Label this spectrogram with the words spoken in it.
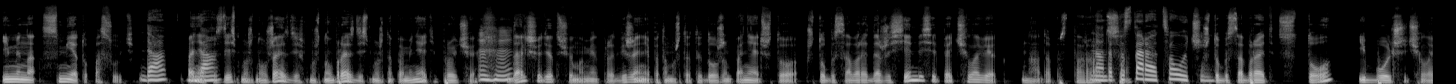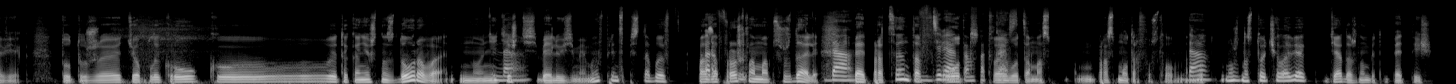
именно смету, по сути. Да, Понятно, да. здесь можно ужать, здесь можно убрать, здесь можно поменять и прочее. Мгм. Дальше идет еще момент продвижения, потому что ты должен понять, что чтобы собрать даже 75 человек, надо постараться. Надо постараться очень. Чтобы собрать 100 и больше человек, тут уже теплый круг, э, это, конечно, здорово, но не Да. тешьте себя иллюзиями. Мы, в принципе, с тобой в позапрошлом обсуждали. Да. 5% В девятом от подкасте. твоего там просмотров условно. Да. Вот нужно 100 человек, у тебя должно быть там 5 тысяч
